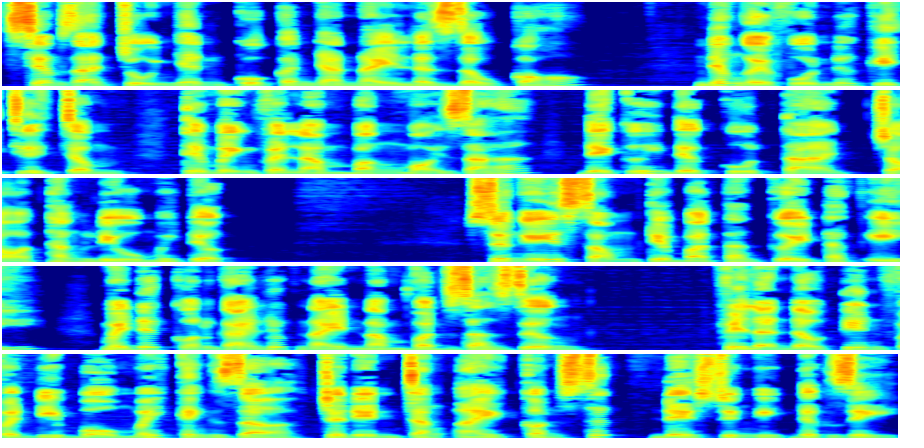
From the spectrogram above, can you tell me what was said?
Xem ra chủ nhân của căn nhà này là giàu có. Nếu người phụ nữ kia chưa chồng, Thì mình phải làm bằng mọi giá Để cưới được cô ta cho thằng Lưu mới được. Suy nghĩ xong thì bà ta cười đắc ý. Mấy đứa con gái lúc này nằm vật ra giường. Vì lần đầu tiên phải đi bộ mấy canh giờ, Cho nên chẳng ai còn sức để suy nghĩ được gì.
